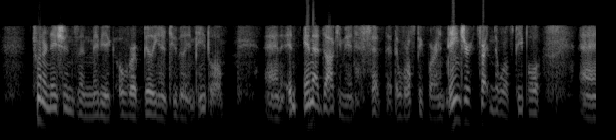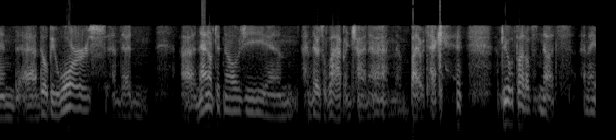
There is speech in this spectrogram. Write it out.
200 nations and maybe over a billion or two billion people. And in, in that document, it said that the world's people are in danger, threaten the world's people, and uh, there'll be wars, and then uh, nanotechnology, and, and there's a lab in China, and biotech. and people thought I was nuts. And I,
